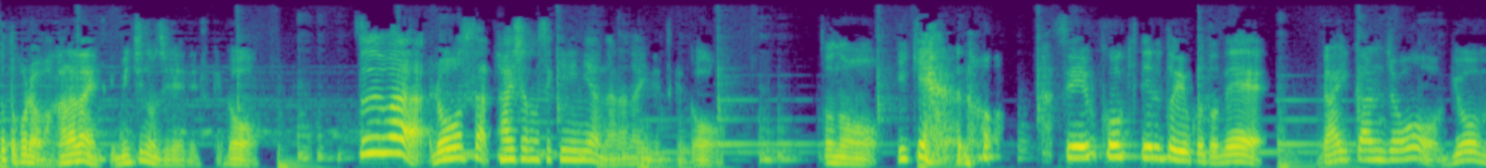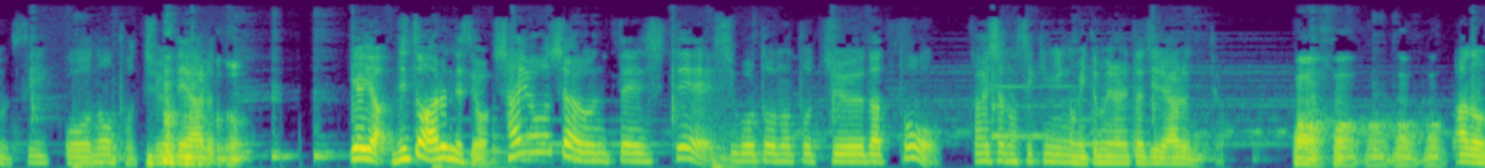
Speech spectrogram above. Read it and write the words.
ちょっとこれはわからないんですけど、未知の事例ですけど、普通は労災、会社の責任にはならないんですけど、その、意見の 制服を着てるということで、外観上、業務遂行の途中である なるほど。いやいや、実はあるんですよ。車用車を運転して仕事の途中だと、会社の責任が認められた事例あるんですよ。はあ、の、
